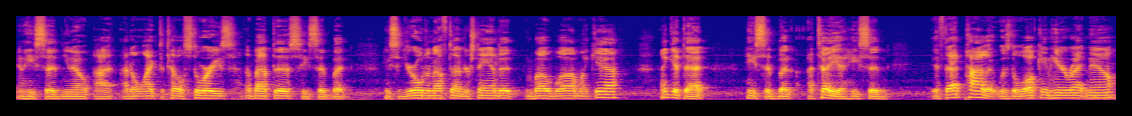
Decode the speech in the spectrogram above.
And he said, you know, I, I don't like to tell stories about this. He said, but he said, you're old enough to understand it and blah, blah, blah. I'm like, yeah, I get that. He said, but I tell you, he said, if that pilot was to walk in here right now,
